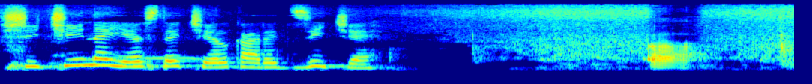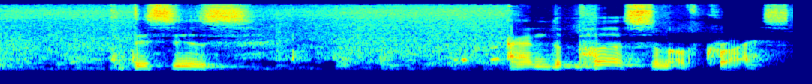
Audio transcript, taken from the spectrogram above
Și cine este cel care îți zice? this is, and the person of Christ.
